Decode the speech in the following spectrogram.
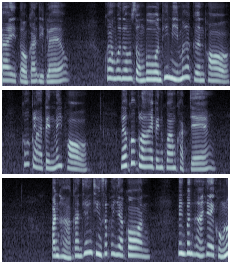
ด ๆ ต่อกันอีกแล้ว ความอุดมสมบูรณ์ที่มีมากเกินพอ ก็กลายเป็นไม่พอ แล้วก็กลายเป็นความขัดแย้ง ปัญหาการแย่งชิงทรัพยากร เป็นปัญหาใหญ่ของโล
